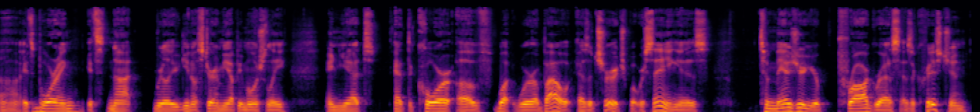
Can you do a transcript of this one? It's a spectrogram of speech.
Uh, it's boring. It's not really you know stirring me up emotionally. And yet at the core of what we're about as a church what we're saying is to measure your progress as a christian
